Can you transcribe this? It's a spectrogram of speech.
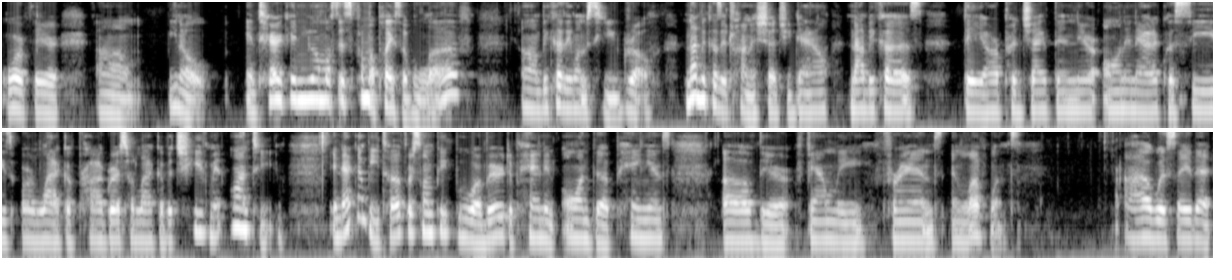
or if they're, um, you know, interrogating you almost, it's from a place of love um, because they want to see you grow. Not because they're trying to shut you down, not because they are projecting their own inadequacies or lack of progress or lack of achievement onto you. And that can be tough for some people who are very dependent on the opinions of their family, friends, and loved ones. I would say that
